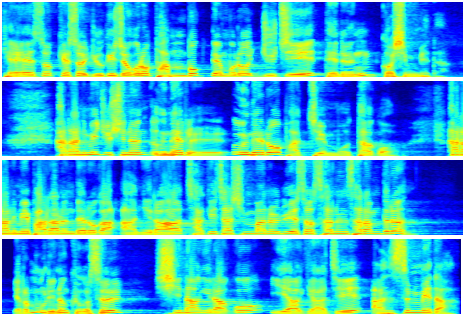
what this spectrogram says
계속해서 유기적으로 반복됨으로 유지되는 것입니다. 하나님이 주시는 은혜를 은혜로 받지 못하고 하나님이 바라는 대로가 아니라 자기 자신만을 위해서 사는 사람들은 여러분 우리는 그것을 신앙이라고 이야기하지 않습니다.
